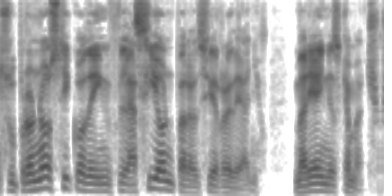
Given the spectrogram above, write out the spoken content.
su pronóstico de inflación para el cierre de año. María Inés Camacho.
